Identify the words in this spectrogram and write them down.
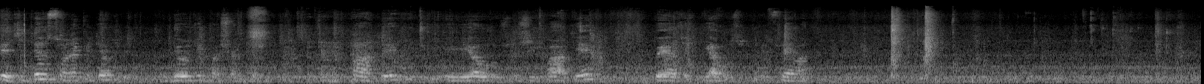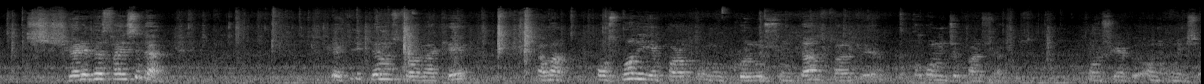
Fethi'den sonraki dört, dördüncü paşa. Fatih, e, Yavuz, şey, Fatih, Beyazıt, Yavuz, Süleyman. Şerefe sayısı da Fethi'den sonraki ama Osmanlı İmparatorluğu'nun kuruluşundan sonraki 10. paşa. Onu şey yapıyor, 10, onu, onu işte.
